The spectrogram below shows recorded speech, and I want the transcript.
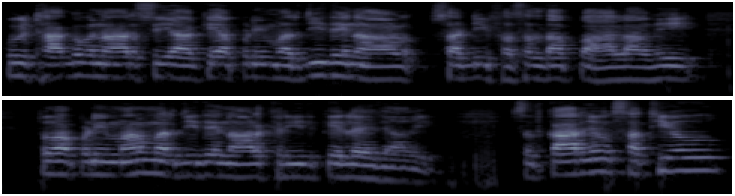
ਕੋਈ ਠੱਗ ਬਨਾਰਸੀ ਆ ਕੇ ਆਪਣੀ ਮਰਜ਼ੀ ਦੇ ਨਾਲ ਸਾਡੀ ਫਸਲ ਦਾ ਭਾਅ ਲਾਵੇ ਤੋਂ ਆਪਣੀ ਮਨਮਰਜ਼ੀ ਦੇ ਨਾਲ ਖਰੀਦ ਕੇ ਲੈ ਜਾਵੇ। ਸਤਿਕਾਰਯੋਗ ਸਾਥੀਓ,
